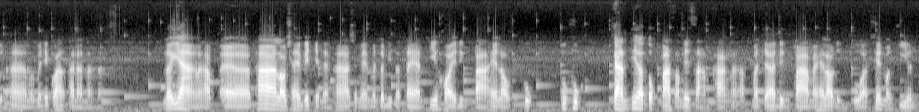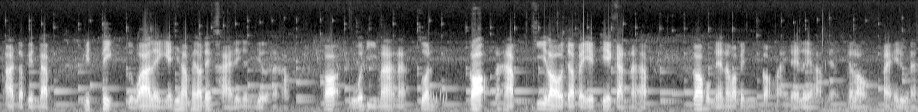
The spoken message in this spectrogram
0.05มันไม่ได้กว้างขนาดนั้นนะแล้วอย่างนะครับเอ่อถ้าเราใช้เบ็ด7,500ใช่ไหมมันจะมีสแตนที่คอยดึงปลาให้เราทุกทุกทุกการที่เราตกปลาสำเร็จสามครั้งนะครับ มันจะดึงปลามาให้เราหนึ่งตัว เช่นบางทีมันอาจจะเป็นแบบ มิติกหรือว่าอะไรอย่างเงี้ยที่ทำให้เราได้ขายได้เงินเยอะนะครับ ก็ถือว่าดีมากนะ ส่วนเกาะนะครับที่เราจะไป FK กันนะครับ ก็ผมแนะนำว่าเป็นเกาะใหม่ได้เลยครับเนี่ยจะลองไปให้ดูนะ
